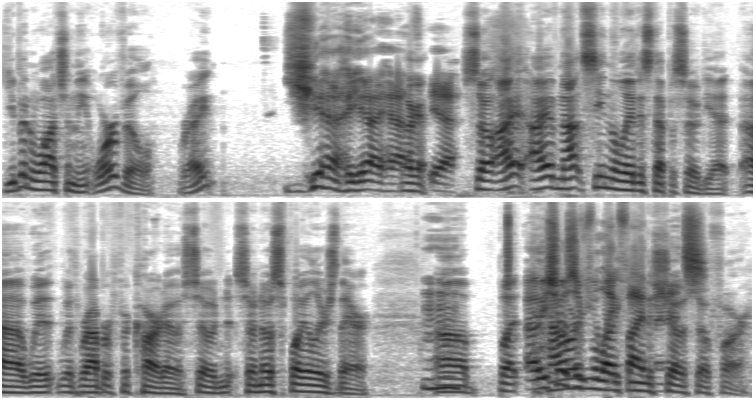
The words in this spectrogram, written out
you've been watching the Orville, right? yeah, yeah, I have. Okay. Yeah. So I, I have not seen the latest episode yet uh, with with Robert Picardo, so so no spoilers there. Uh, but Oh, he how shows are you for, like, liking five the show so far?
